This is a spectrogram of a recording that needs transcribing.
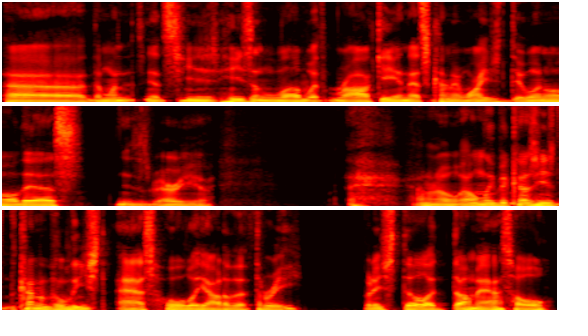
Uh, the one that's he's he's in love with Rocky, and that's kind of why he's doing all this. He's very, uh, I don't know, only because he's kind of the least assholey out of the three, but he's still a dumb asshole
